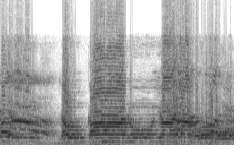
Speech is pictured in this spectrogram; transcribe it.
خير. لو كانوا يعلمون.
